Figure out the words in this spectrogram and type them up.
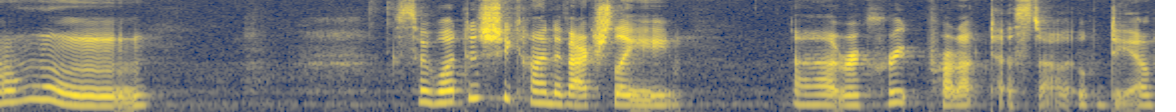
Oh. So what does she kind of actually uh, recruit product tester? Oh dear.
